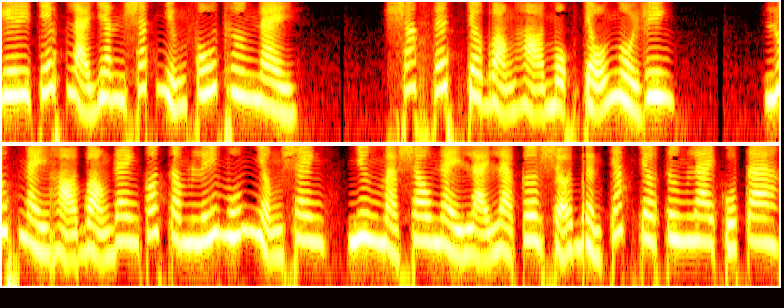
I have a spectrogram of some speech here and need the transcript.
Ghi chép lại danh sách những phú thương này. Sắp xếp cho bọn họ một chỗ ngồi riêng. Lúc này họ bọn đang có tâm lý muốn nhận sang, nhưng mà sau này lại là cơ sở bền chắc cho tương lai của ta.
